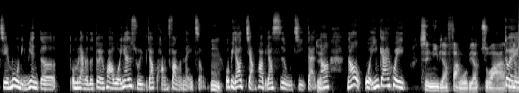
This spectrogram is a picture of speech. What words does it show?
节目里面的。我们两个的对话，我应该是属于比较狂放的那一种。嗯，我比较讲话比较肆无忌惮，然后，然后我应该会是你比较放，我比较抓，对对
